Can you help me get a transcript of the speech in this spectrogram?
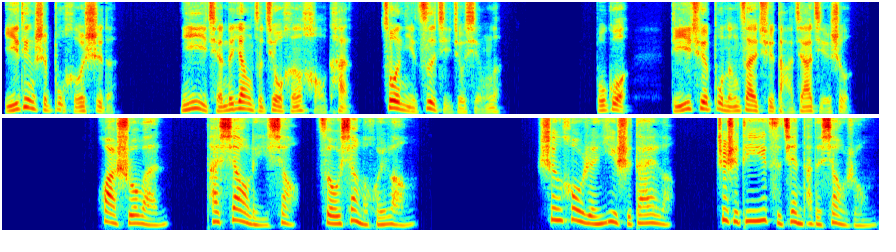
一定是不合适的。你以前的样子就很好看，做你自己就行了。不过，的确不能再去打家劫舍。话说完。他笑了一笑，走向了回廊。身后人一时呆了，这是第一次见他的笑容。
